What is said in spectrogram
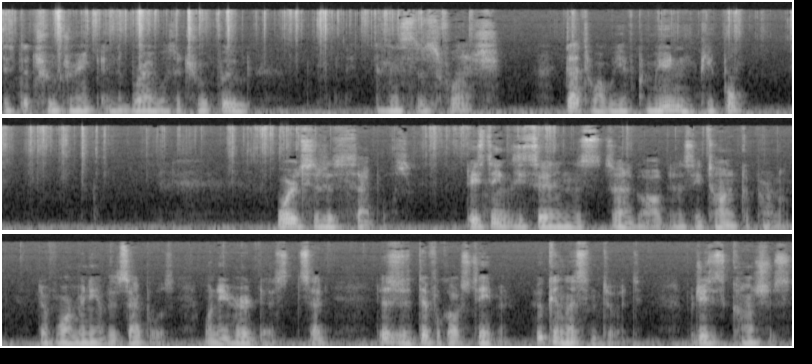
is the true drink, and the bread was the true food. And this is flesh. That's why we have communion, people. Words to the disciples. These things he said in the synagogue as he taught in Capernaum. Therefore, many of his disciples, when they heard this, said, This is a difficult statement. Who can listen to it? But Jesus, conscious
